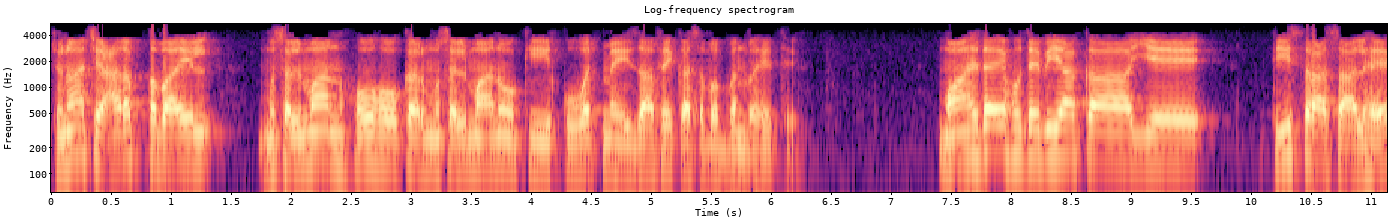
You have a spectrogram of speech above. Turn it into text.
چنانچہ عرب قبائل مسلمان ہو ہو کر مسلمانوں کی قوت میں اضافے کا سبب بن رہے تھے۔ معاہدہ حدیبیہ کا یہ تیسرا سال ہے۔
